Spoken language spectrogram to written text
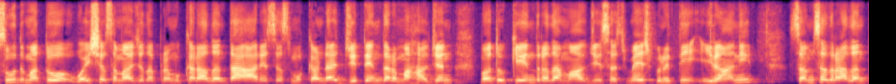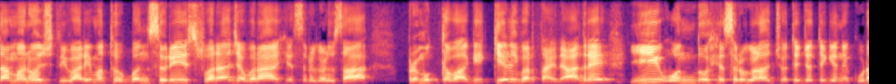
ಸೂದ್ ಮತ್ತು ವೈಶ್ಯ ಸಮಾಜದ ಪ್ರಮುಖರಾದಂತಹ ಆರ್ ಎಸ್ ಎಸ್ ಮುಖಂಡ ಜಿತೇಂದರ್ ಮಹಾಜನ್ ಮತ್ತು ಕೇಂದ್ರದ ಮಾಜಿ ಸಚಿವೆ ಸ್ಮೃತಿ ಇರಾನಿ, ಸಂಸದರಾದಂಥ ಮನೋಜ್ ತಿವಾರಿ ಮತ್ತು ಬನ್ಸುರಿ ಸ್ವರಾಜ್ ಅವರ ಹೆಸರುಗಳು ಸಹ ಪ್ರಮುಖವಾಗಿ ಕೇಳಿ ಬರ್ತಾ ಇದೆ. ಆದರೆ ಈ ಒಂದು ಹೆಸರುಗಳ ಜೊತೆ ಜೊತೆಗೇನೆ ಕೂಡ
